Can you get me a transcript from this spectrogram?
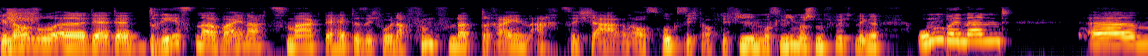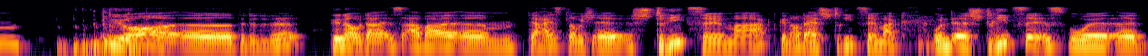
Genauso äh, der, der Dresdner Weihnachtsmarkt, der hätte sich wohl nach 583 Jahren aus Rücksicht auf die vielen muslimischen Flüchtlinge umbenannt. Ähm, ja, äh, genau, da ist aber, ähm, der heißt, glaube ich, äh, Striezelmarkt, genau, der heißt Striezelmarkt. Und äh, Striezel ist wohl äh,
